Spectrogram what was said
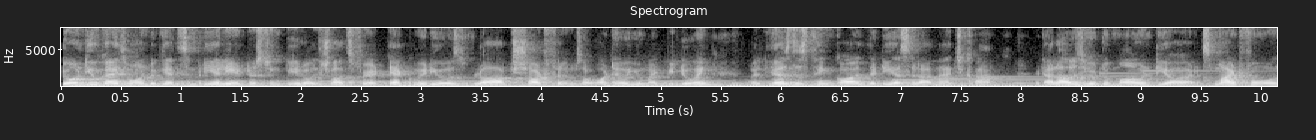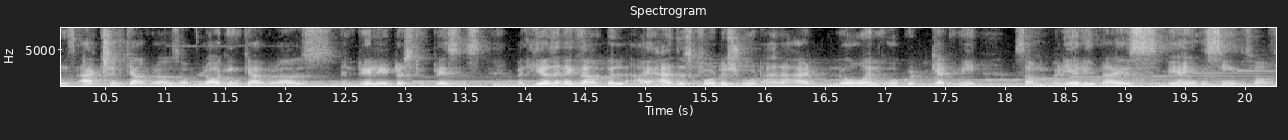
Don't you guys want to get some really interesting b-roll shots for your tech videos, vlogs, short films or whatever you might be doing? Well, here's this thing called the DSLR Magic Arm. It allows you to mount your smartphones, action cameras or vlogging cameras in really interesting places. Well, here's an example. I had this photo shoot and I had no one who could get me some really nice behind the scenes of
